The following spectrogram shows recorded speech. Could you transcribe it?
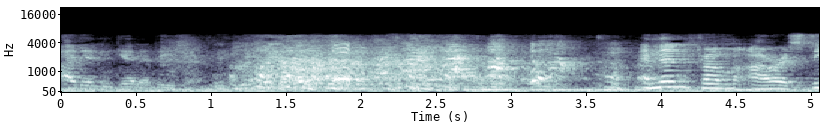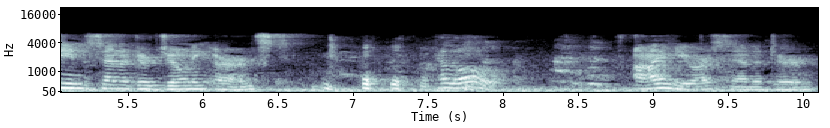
I didn't get it either. and then from our esteemed Senator Joni Ernst, hello. I'm your Senator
